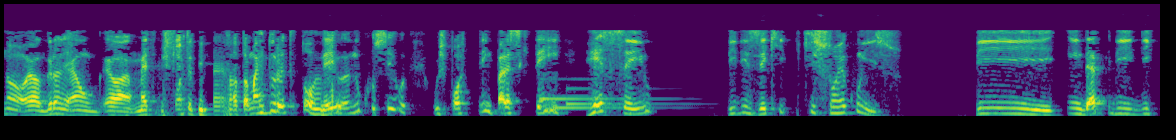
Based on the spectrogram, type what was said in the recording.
Não, é uma grande, é, um, é uma meta do esporte mas durante o torneio eu não consigo. O esporte tem, parece que tem receio de dizer que, que sonha com isso. De, de, de,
